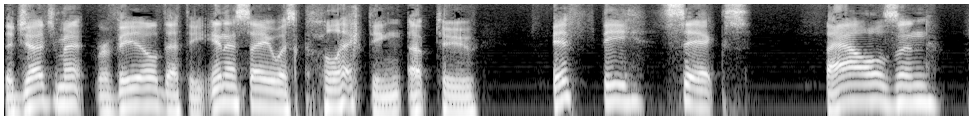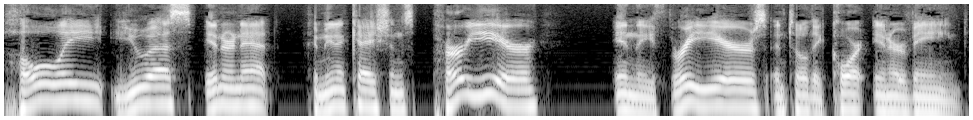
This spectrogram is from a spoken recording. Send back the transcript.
The judgment revealed that the NSA was collecting up to 56,000 wholly U.S. internet communications per year in the three years until the court intervened.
